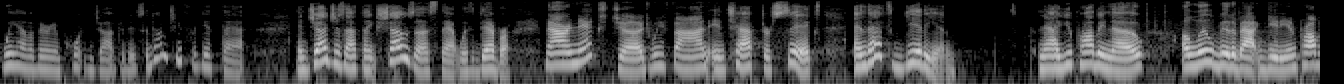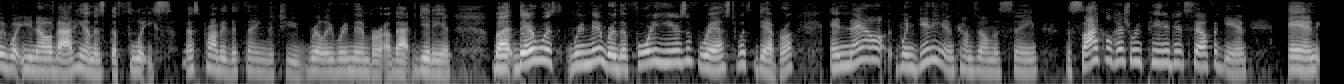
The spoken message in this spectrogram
we have a very important job to do. So don't you forget that. And Judges, I think, shows us that with Deborah. Now, our next judge we find in chapter 6, and that's Gideon. Now, you probably know a little bit about Gideon. Probably what you know about him is the fleece. That's probably the thing that you really remember about Gideon. But there was, remember, the 40 years of rest with Deborah. And now, when Gideon comes on the scene, the cycle has repeated itself again. And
